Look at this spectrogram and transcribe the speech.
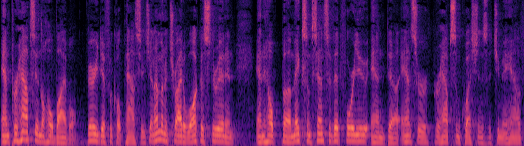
and perhaps in the whole Bible. Very difficult passage, and I'm going to try to walk us through it and and help uh, make some sense of it for you and uh, answer perhaps some questions that you may have.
